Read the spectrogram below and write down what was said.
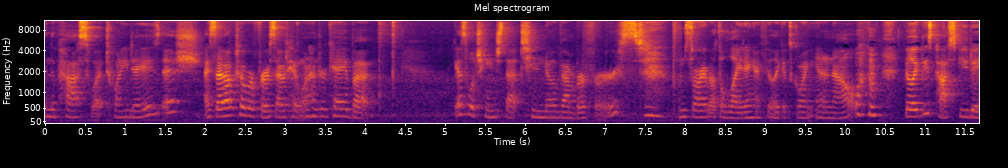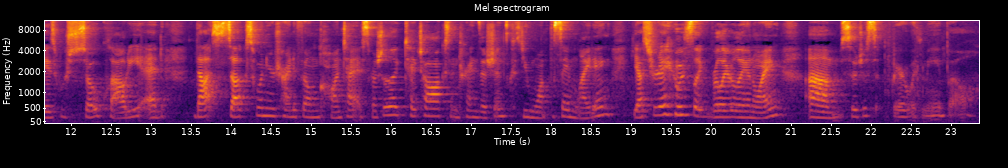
in the past, what, 20 days-ish? I said October 1st I would hit 100K, but I guess we'll change that to November 1st. I'm sorry about the lighting. I feel like it's going in and out. I feel like these past few days were so cloudy and that sucks when you're trying to film content, especially like TikToks and transitions because you want the same lighting. Yesterday it was like really, really annoying. Um, so just bear with me, but I'll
